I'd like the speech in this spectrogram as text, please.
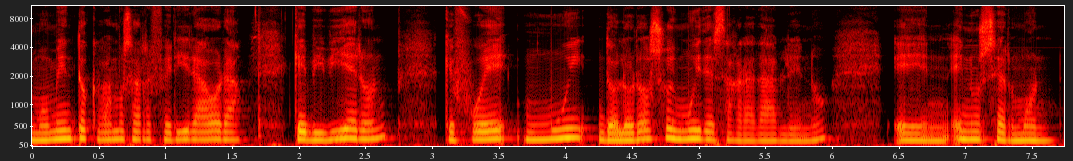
momento que vamos a referir ahora que vivieron, que fue muy doloroso y muy desagradable, ¿no? en, en un sermón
